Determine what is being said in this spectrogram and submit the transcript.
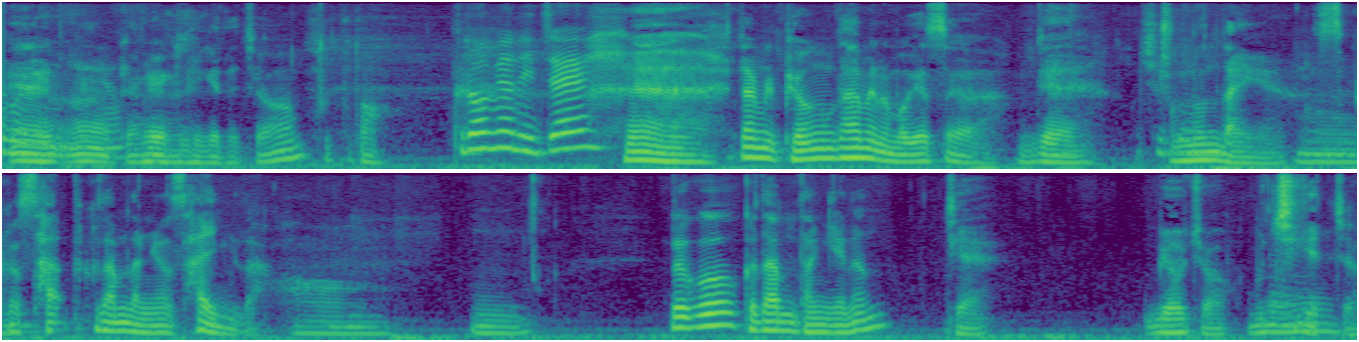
걸리는군요. 어, 병에 걸리게 되죠. 슬프다. 그러면 이제 예, 그다음에 병 다음에는 뭐겠어요? 이제 죽음. 죽는다 이게. 그, 사, 그 다음 단계는 사입니다. 아. 음. 그리고 그 다음 단계는 이제 묘죠, 묻히겠죠.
